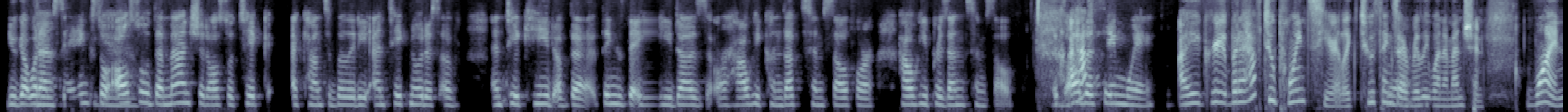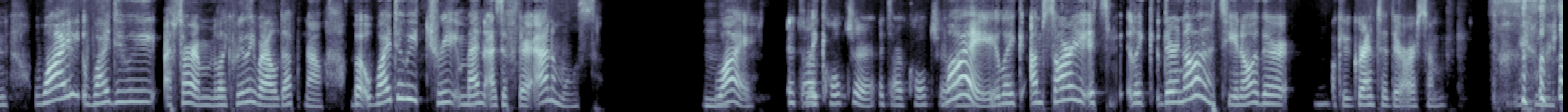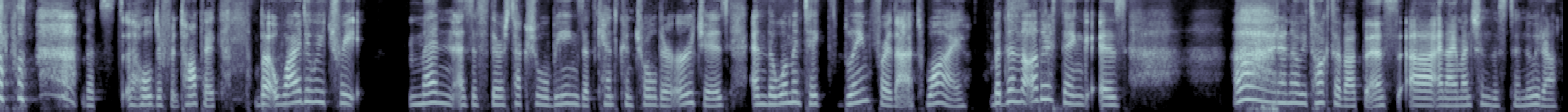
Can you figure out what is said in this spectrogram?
You get what i'm saying? So Yeah. also the man should also take accountability and take notice of and take heed of the things that he does or how he conducts himself or how he presents himself. It's all have- the same way I agree, but I have two points here, like two things I really want to mention. One, why why do we I'm sorry, I'm like really riled up now, but why do we treat men as if they're animals? Mm. Why? It's our culture. It's our culture. Why? Like I'm sorry, it's like they're not, you know, they're okay, granted there are some. That's a whole different topic. But why do we treat men as if they're sexual beings that can't control their urges and the woman takes blame for that? Why? But then the other thing is ah, I don't know, we talked about this, uh, and I mentioned this to Noura.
